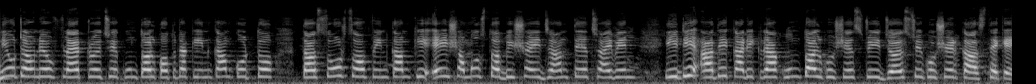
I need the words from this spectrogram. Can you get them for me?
নিউ টাউনেও ফ্ল্যাট রয়েছে। কুন্তল কত টাকা ইনকাম করতো। তা সোর্স অফ ইনকাম কি এই সমস্ত বিষয়ে জানতে চাইবেন? ইডি আধিকারিকরা কুন্তল ঘোষের স্ত্রী জয়শ্রী ঘোষের কাছ থেকে।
